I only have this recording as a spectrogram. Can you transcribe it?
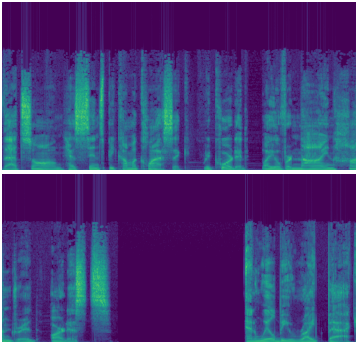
That song has since become a classic, recorded by over 900 artists. And we'll be right back.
